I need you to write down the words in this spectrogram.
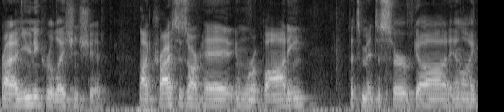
right? A unique relationship. Like Christ is our head, and we're a body that's meant to serve God, and like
